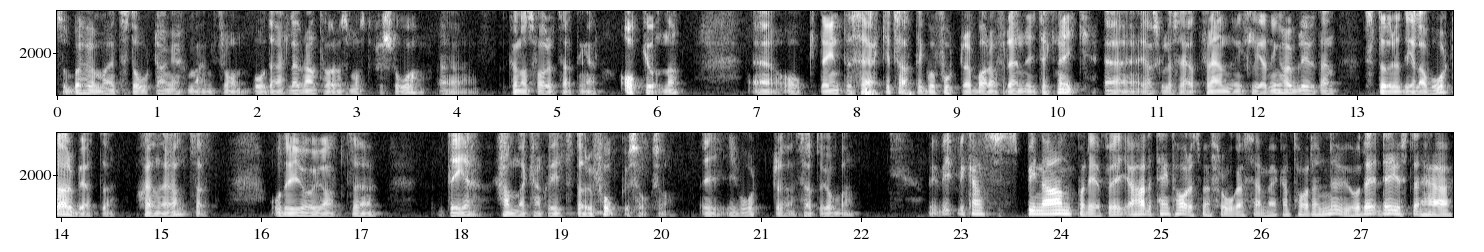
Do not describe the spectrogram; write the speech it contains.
så behöver man ett stort engagemang från både leverantören som måste förstå eh, kundens förutsättningar och kunden. Eh, och det är inte säkert att det går fortare bara för det är ny teknik. Eh, jag skulle säga att förändringsledning har blivit en större del av vårt arbete generellt sett. Och det gör ju att eh, det hamnar kanske i ett större fokus också i, i vårt eh, sätt att jobba. Vi, vi, kan spinna an på det, för jag hade tänkt ha det som en fråga sen, men jag kan ta den nu. Och det, det är just den här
